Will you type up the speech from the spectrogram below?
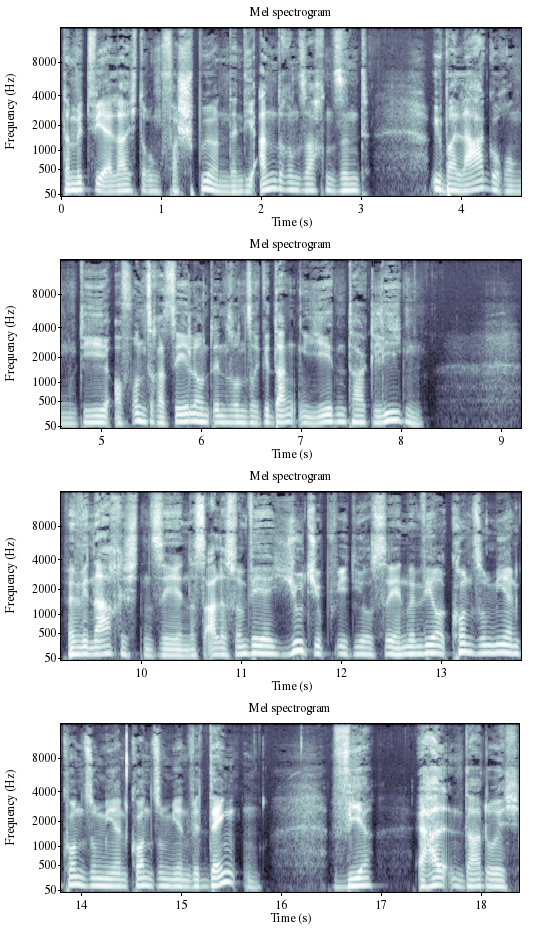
damit wir Erleichterung verspüren, denn die anderen Sachen sind Überlagerungen, die auf unserer Seele und in unsere Gedanken jeden Tag liegen wenn wir Nachrichten sehen, das alles, wenn wir YouTube-Videos sehen, wenn wir konsumieren, konsumieren, konsumieren, wir denken, wir erhalten dadurch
